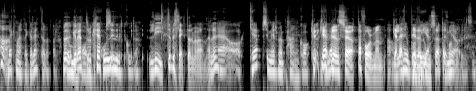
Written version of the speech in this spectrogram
Ha. Där kan man äta galetter i alla fall. Men De galetter och crepes är-. Lite besläktade med varandra, eller? Eh, ja, crepes är mer som en pannkaka. Kre- Crepe är den söta formen, ja, galett gjord är den osöta formen. Liksom.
